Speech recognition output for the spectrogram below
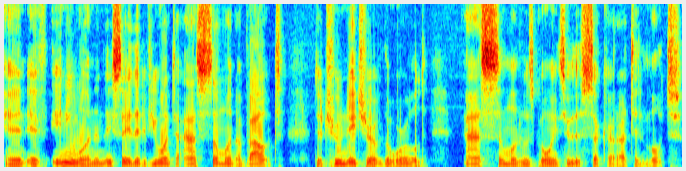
And if anyone, and they say that if you want to ask someone about the true nature of the world, ask someone who's going through the sakarat al maut.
